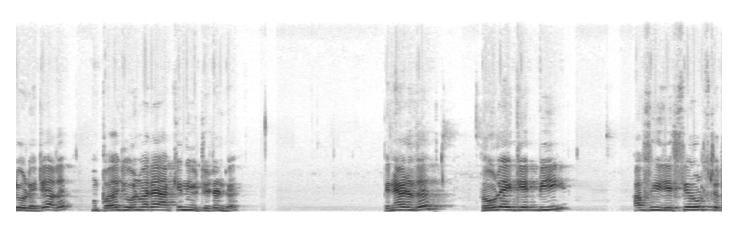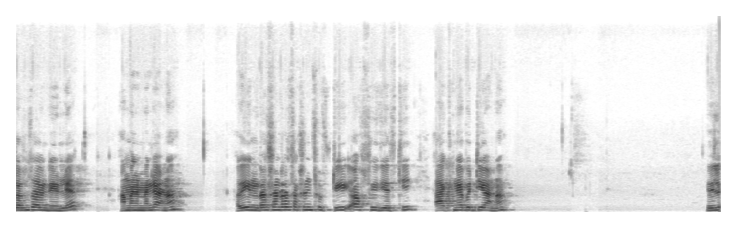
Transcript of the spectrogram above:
ഡ്യൂ ഡേറ്റ് അത് മുപ്പത് ജൂൺ വരെ ആക്കി നീട്ടിയിട്ടുണ്ട്. പിന്നെ വരുന്നത് rule eighty eight B of C G S T rules two thousand സെവന്റീനിലെ അമെൻമെന്റ് ആണ്. അത് interest under section fifty of C G S T ആക്ടിനെ പറ്റിയാണ്. ഇതിൽ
